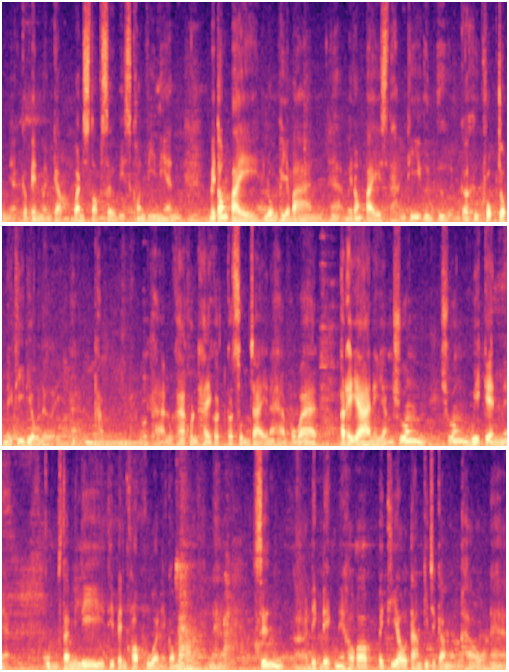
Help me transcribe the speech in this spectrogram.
มเนี่ยก็เป็นเหมือนกับ one stop service convenient ไม่ต้องไปโรงพยาบาลนะฮะไม่ต้องไปสถานที่อื่นๆ ก็คือครบจบในที่เดียวเลยฮะครับลูกค้าลูกค้าคนไทยก็ก็สนใจนะฮะเพราะว่าพัทยาเนี่ยอย่างช่วงช่วงวีคเอนเนี่ยกลุ่ม Family ที่เป็นครอบครัวเนี่ยก็มานะฮะ ซึ่งเอ่อเด็กๆเนี่ยเขาก็ไปเที่ยวตามกิจกรรมของเขานะฮะ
